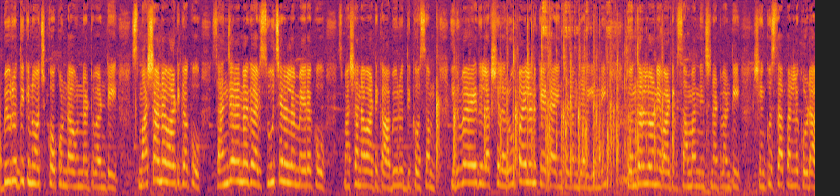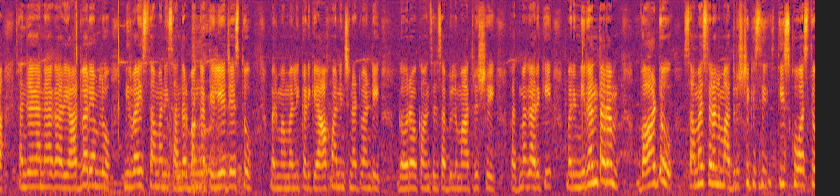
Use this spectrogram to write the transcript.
అభివృద్ధికి నోచుకోకుండా ఉన్నటువంటి శ్మశాన వాటికకు సంజయ్ అన్న గారి సూచనల మేరకు శ్మశాన వాటిక అభివృద్ధి కోసం ఇరవై ఐదు లక్షల రూపాయలను కేటాయించడం జరిగింది. తొందరలోనే వాటికి సంబంధించినటువంటి శంకుస్థాపనలు కూడా సంజయ్ అన్న గారి ఆధ్వర్యంలో నిర్వహిస్తామని సందర్భంగా తెలియజేస్తూ మరి మమ్మల్ని ఇక్కడికి ఆహ్వానించినటువంటి గౌరవ కౌన్సిల్ సభ్యులు మాతృశ్రీ పద్మ గారికి మరి నిరంతరం వార్డు సమస్యలను మా దృష్టికి తీసుకువస్తూ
